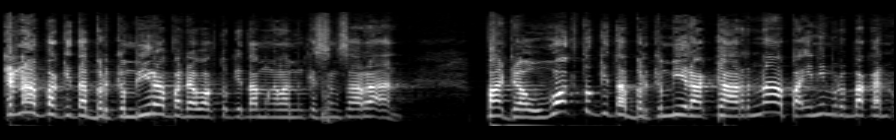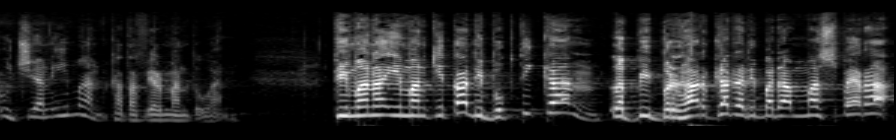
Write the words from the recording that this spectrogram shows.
Kenapa kita bergembira pada waktu kita mengalami kesengsaraan? Pada waktu kita bergembira karena apa? Ini merupakan ujian iman, kata firman Tuhan. Di mana iman kita dibuktikan lebih berharga daripada emas perak.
